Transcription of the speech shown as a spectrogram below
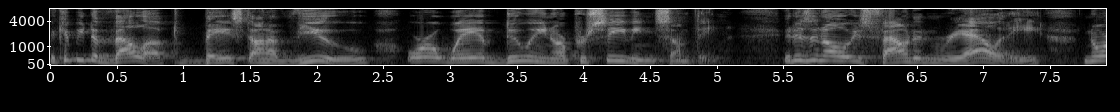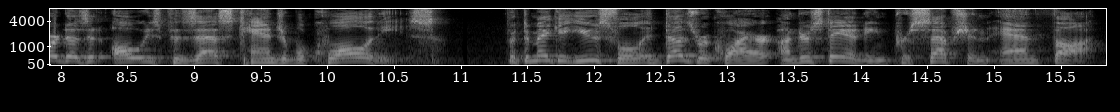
It can be developed based on a view or a way of doing or perceiving something. It isn't always founded in reality, nor does it always possess tangible qualities. But to make it useful, it does require understanding, perception, and thought.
